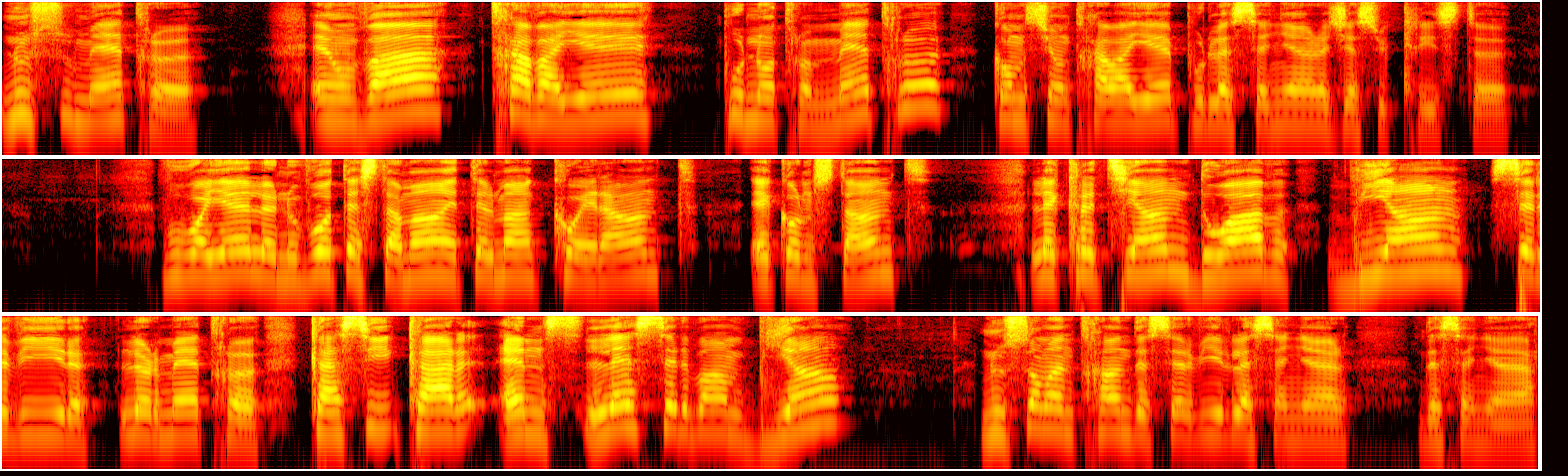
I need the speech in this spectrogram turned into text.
nous soumettre et on va travailler pour notre Maître comme si on travaillait pour le Seigneur Jésus-Christ. Vous voyez, le Nouveau Testament est tellement cohérent et constant. Les chrétiens doivent bien servir leur Maître, car, si, car en les servant bien, nous sommes en train de servir le Seigneur Seigneur.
